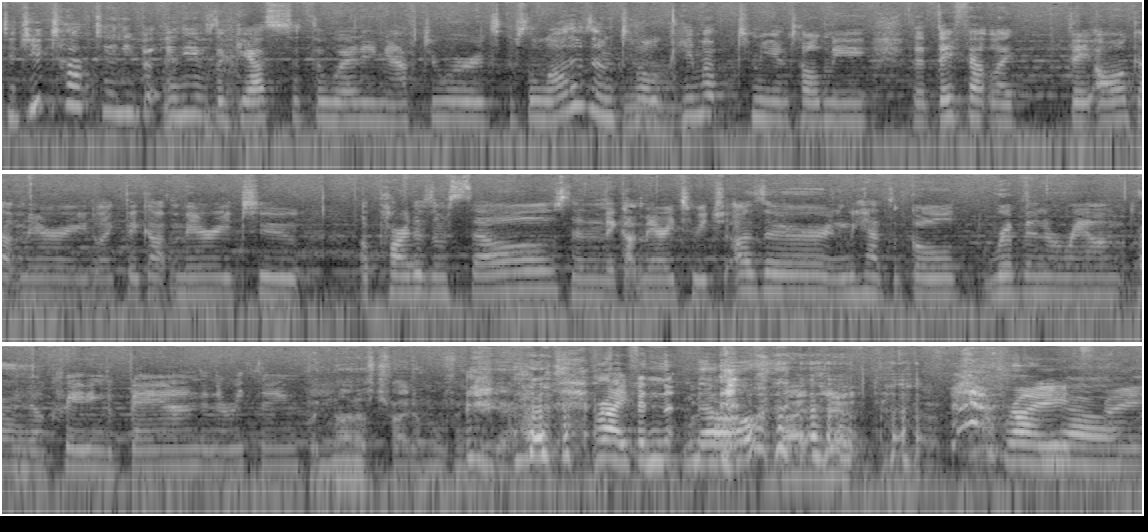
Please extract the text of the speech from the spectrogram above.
Did you talk to any any of the guests at the wedding afterwards? Because a lot of them told, came up to me and told me that they felt like they all got married, like they got married to a part of themselves, and they got married to each other. And we had the gold ribbon around, you know, creating the band and everything. But none of us try to move into your house. right, but n- No. Not yet. you know. right, No. right.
